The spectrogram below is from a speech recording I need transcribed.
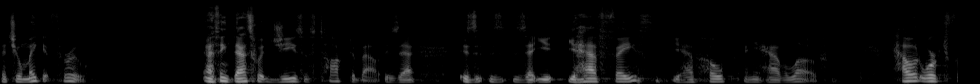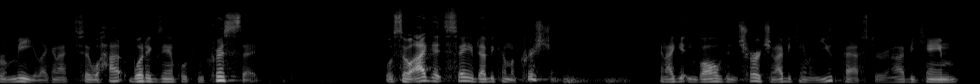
that you'll make it through. And I think that's what Jesus talked about is that, is, is, that you, you have faith, you have hope, and you have love. How it worked for me, like, and I said, well, how, what example can Chris say? Well, so I get saved, I become a Christian and I get involved in church and I became a youth pastor and I became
